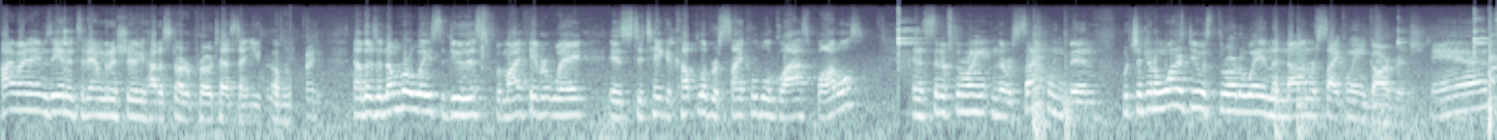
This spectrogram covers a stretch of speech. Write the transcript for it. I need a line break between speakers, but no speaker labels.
Hi, my name is Ian and today I'm going to show you how to start a protest at you. Now there's a number of ways to do this, but my favorite way is to take a couple of recyclable glass bottles and instead of throwing it in the recycling bin, what you're going to want to do is throw it away in the non-recycling garbage. And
